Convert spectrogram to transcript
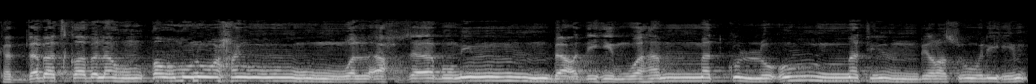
كذبت قبلهم قوم نوح والأحزاب من بعدهم وهمت كل أمة برسولهم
